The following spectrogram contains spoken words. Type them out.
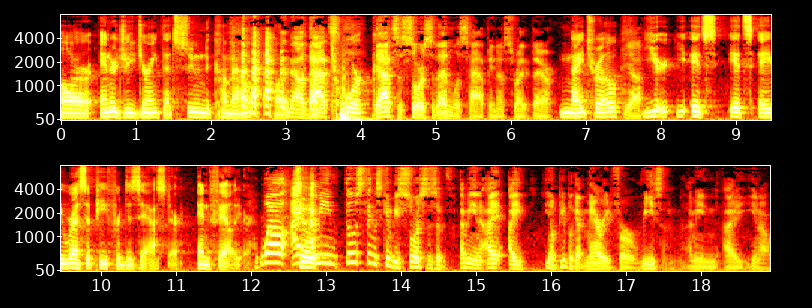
our energy drink that's soon to come out, our, Now that's torque that's a source of endless happiness right there. nitro. Yeah. You're, it's it's a recipe for disaster and failure. Well, I, So- I mean, those things can be sources of. I mean, I, I, you know, people get married for a reason. I mean, I, you know,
